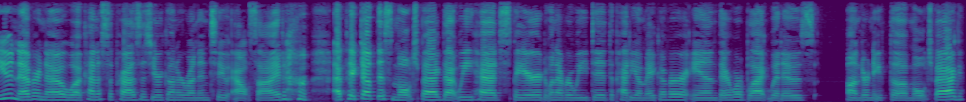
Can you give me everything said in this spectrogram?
You never know what kind of surprises you're going to run into outside. I picked up this mulch bag that we had spared whenever we did the patio makeover, and there were black widows underneath the mulch bag.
